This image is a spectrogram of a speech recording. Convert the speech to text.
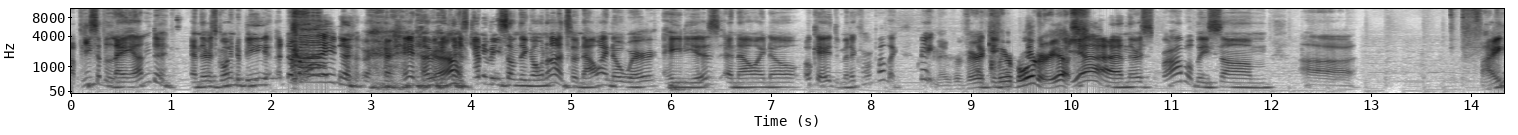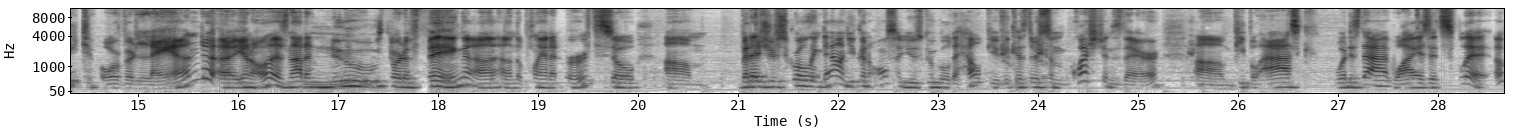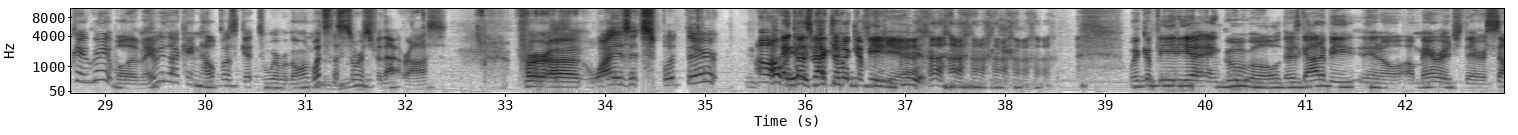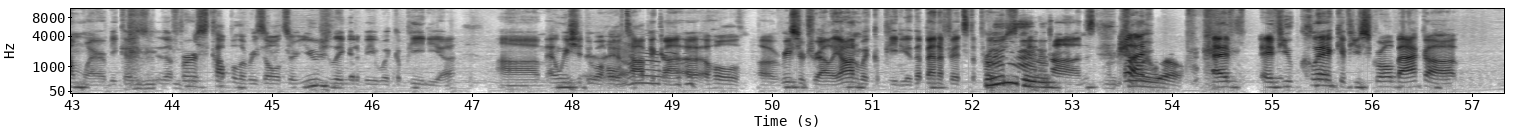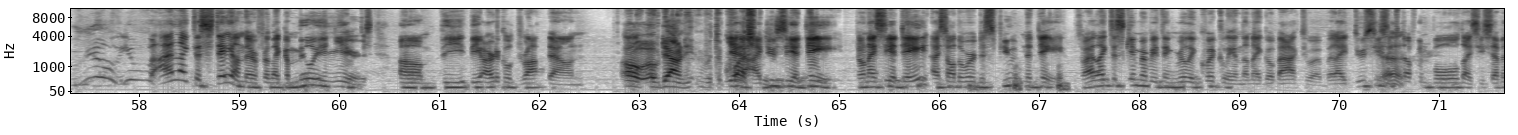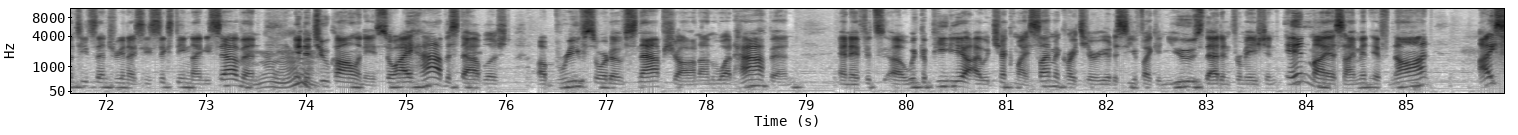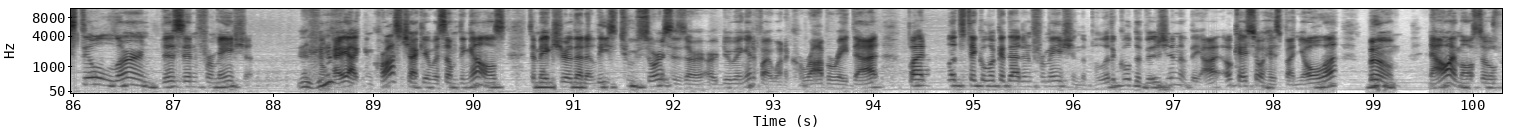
a piece of land, and there's going to be a divide. Right? I mean, Yeah. there's going to be something going on. So now I know where Haiti is, and now I know okay, Dominican Republic. Great. There's a very Okay. clear border. Yes. Yeah, and there's probably some uh, fight over land. Uh, you know, there's not a new sort of thing uh, on the planet Earth. So, um, but as you're scrolling down, you can also use Google to help you because there's some questions there. Um, people ask, "What is that? Why is it split?" Okay, great. Well, then maybe that can help us get to where we're going. What's the source for that, Ross? For uh, why is it split there? Oh, it it- goes back to Wikipedia. Wikipedia and Google, there's got to be, you know, a marriage there somewhere because the first couple of results are usually going to be Wikipedia. Um, and we should do a whole topic on a, a whole uh, research rally on Wikipedia, the benefits, the pros, and the Mm. cons. I'm sure But- we will. If, if you click, if you scroll back up, you, you, I like to stay on there for like a million years. Um, the the article drop down Oh, oh, down with the question. yeah, question. I do see a date. Don't I see a date? I saw the word dispute and the date. So I like to skim everything really quickly and then I go back to it. But I do see some stuff in bold. I see 17th century and I see 1697 Mhm. into two colonies. So I have established a brief sort of snapshot on what happened. And if it's uh, Wikipedia, I would check my assignment criteria to see if I can use that information in my assignment. If not, I still learned this information. Mhm. Okay, I can cross check it with something else to make sure that at least two sources are, are doing it if I want to corroborate that. But let's take a look at that information. The political division of the okay, so Hispaniola, boom. Now I'm also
